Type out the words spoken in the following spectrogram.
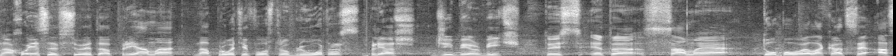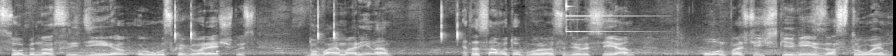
Находится все это прямо напротив острова Blue Waters, пляж GBR Beach. То есть это самая топовая локация, особенно среди русскоговорящих. То есть Дубай-Марина – это самый топовый район среди россиян. Он практически весь застроен.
